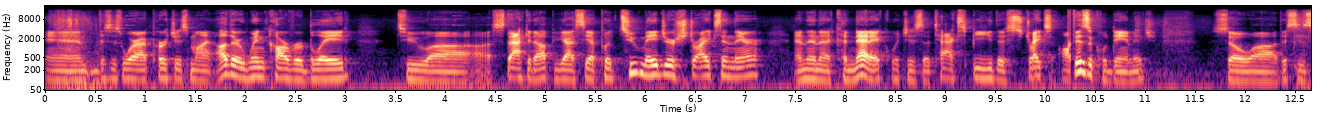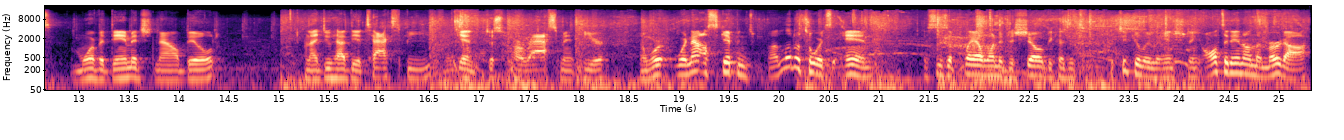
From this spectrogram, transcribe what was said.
And this is where I purchased my other Wind Carver blade to uh, stack it up. You guys see I put two major strikes in there and then a kinetic, which is attack speed. The strikes are physical damage. So uh, this is more of a damage now build. And I do have the attack speed. Again, just harassment here. And we're, we're now skipping a little towards the end. This is a play I wanted to show because it's particularly interesting. Alted in on the Murdock.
